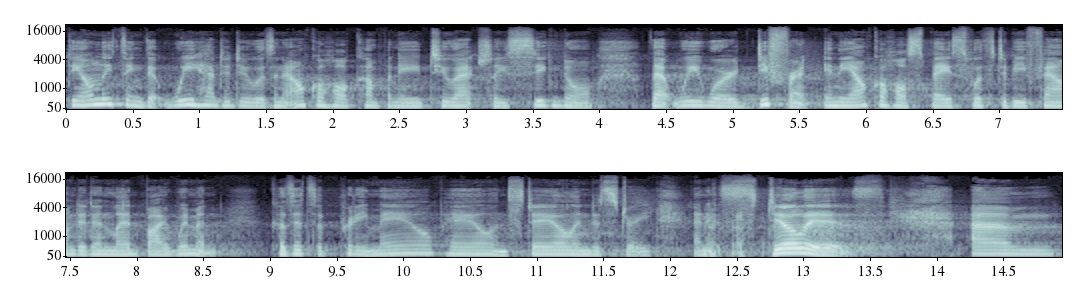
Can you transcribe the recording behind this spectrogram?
the only thing that we had to do as an alcohol company to actually signal that we were different in the alcohol space was to be founded and led by women because it's a pretty male, pale, and stale industry, and it still is. Um,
